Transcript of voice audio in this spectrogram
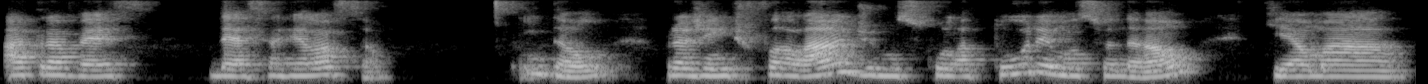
através dessa relação. Então, para a gente falar de musculatura emocional, que é uma,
